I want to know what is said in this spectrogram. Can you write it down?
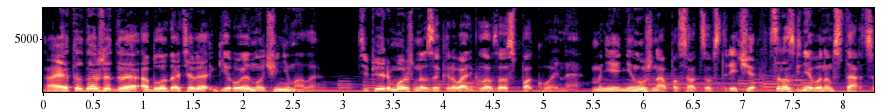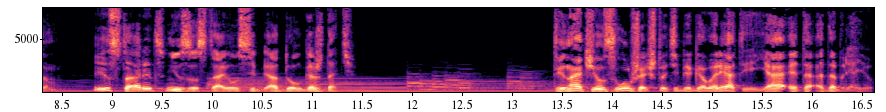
А это даже для обладателя героя ночи немало. Теперь можно закрывать глаза спокойно. Мне не нужно опасаться встречи с разгневанным старцем. И старец не заставил себя долго ждать. Ты начал слушать, что тебе говорят, и я это одобряю.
